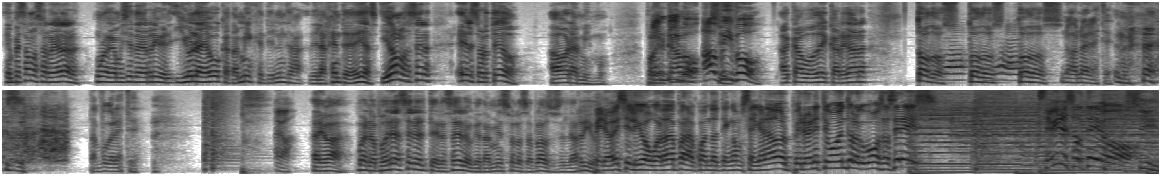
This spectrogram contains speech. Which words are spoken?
empezamos a regalar una camiseta de River y una de Boca, también gentileza de la gente de Díaz. Y vamos a hacer el sorteo ahora mismo. En vivo, a vivo. Acabo de cargar todos, todos, todos. No, no era este. No era ese. Tampoco era este. Ahí va. Ahí va. Bueno, podría ser el tercero, que también son los aplausos, el de arriba. Pero ese lo iba a guardar para cuando tengamos el ganador. Pero en este momento lo que vamos a hacer es. ¡Se viene el sorteo! Sí,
